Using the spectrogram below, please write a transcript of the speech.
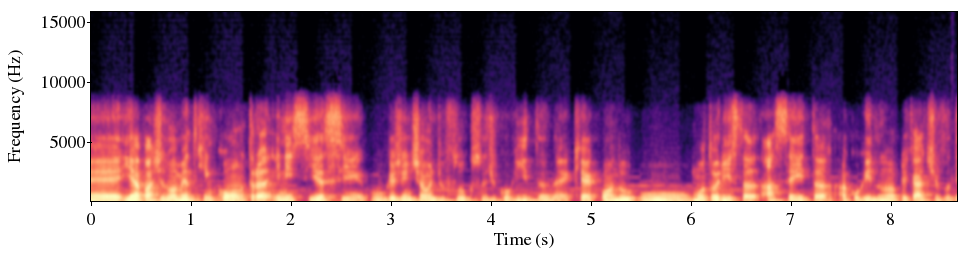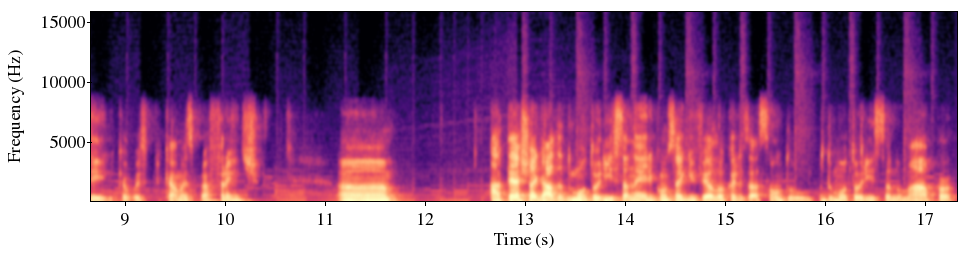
é, e a partir do momento que encontra, inicia-se o que a gente chama de fluxo de corrida, né? Que é quando o motorista aceita a corrida no aplicativo dele, que eu vou explicar mais para frente. Uh, até a chegada do motorista, né? Ele consegue ver a localização do, do motorista no mapa.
